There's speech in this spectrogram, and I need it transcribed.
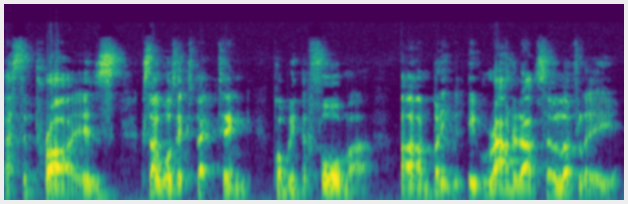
a surprise because I was expecting probably the former. Um, but it, it rounded out so lovely.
